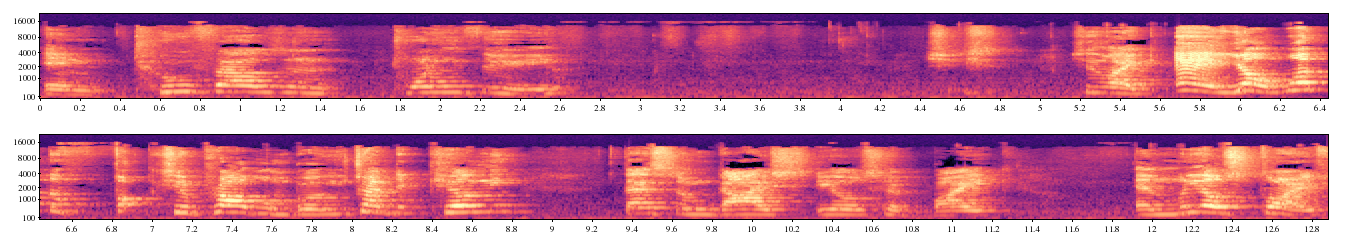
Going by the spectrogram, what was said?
In 2023, she's, she's like, hey, yo, what the fuck's your problem, bro? You tried to kill me? Then some guy steals her bike, and Leo starts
